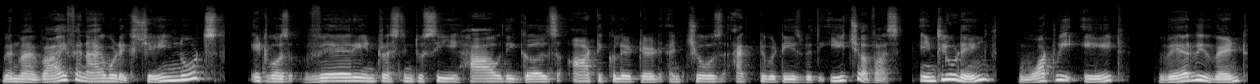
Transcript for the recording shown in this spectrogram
when my wife and I would exchange notes, it was very interesting to see how the girls articulated and chose activities with each of us, including what we ate, where we went,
